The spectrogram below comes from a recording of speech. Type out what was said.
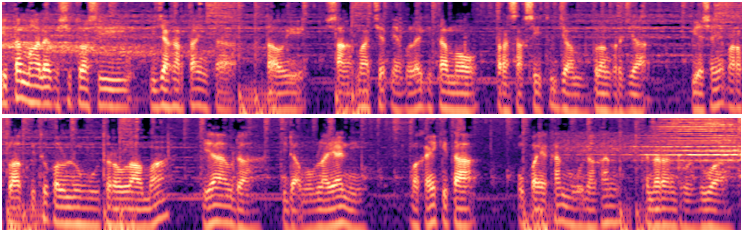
Kita menghadapi situasi di Jakarta yang kita ketahui sangat macet ya, apalagi kita mau transaksi itu jam pulang kerja. Biasanya para pelaku itu kalau nunggu terlalu lama, dia udah tidak mau melayani. Makanya kita upayakan menggunakan kendaraan roda 2.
